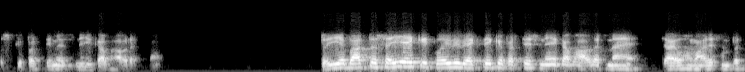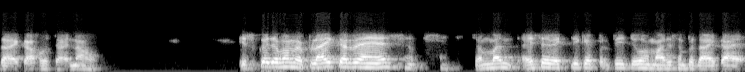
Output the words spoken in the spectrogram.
उसके प्रति मैं स्नेह का भाव रखता हूँ। तो ये बात तो सही है कि कोई भी व्यक्ति के प्रति स्नेह का भाव रखना है। चाहे वो हमारे संप्रदाय का हो, चाहे ना हो। इसको जब हम अप्लाई कर रहे हैं संबंध, ऐसे व्यक्ति के प्रति जो हमारे संप्रदाय का है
